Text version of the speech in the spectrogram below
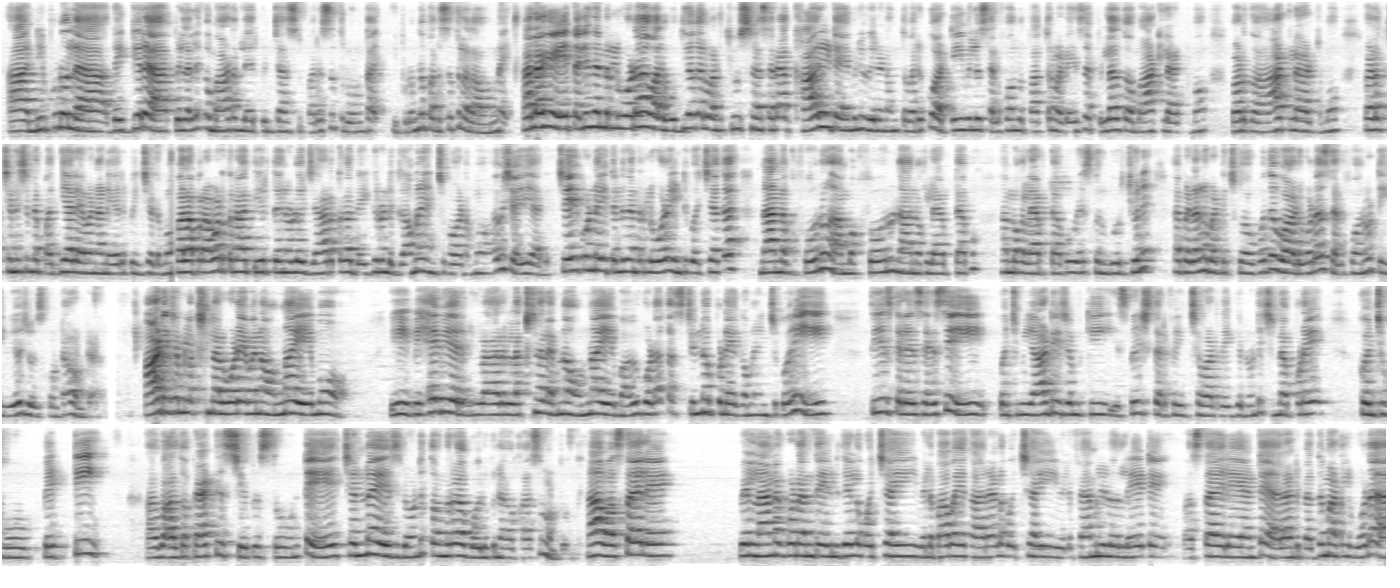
ఆ నిపుణుల దగ్గర పిల్లలకి మాటలు నేర్పించాల్సిన పరిస్థితులు ఉంటాయి. ఇప్పుడున్న పరిస్థితులు అలా ఉన్నాయి. అలాగే తల్లిదండ్రులు కూడా వాళ్ళ ఉద్యోగాలు వాళ్ళు చూసినా సరే ఆ ఖాళీ టైంలు వీరినంత వరకు ఆ టీవీలు సెల్ ఫోన్లు పక్కన పడేసి పిల్లలతో మాట్లాడటము వాళ్ళతో ఆటలాడటము వాళ్ళకి చిన్న చిన్న పద్యాలు ఏమైనా నేర్పించడము వాళ్ళ ప్రవర్తన తీర్థనులు జాగ్రత్తగా దగ్గరుండి గమనించుకోవడము అవి చేయాలి. చేయకుండా ఈ తల్లిదండ్రులు కూడా ఇంటికి వచ్చాక నాన్నకు ఫోను అమ్మకు ఫోను నాన్న ల్యాప్టాప్ అమ్మ ఒక ల్యాప్టాప్ వేసుకుని కూర్చొని ఆ పిల్లల్ని పట్టించుకోకపోతే వాడు కూడా సెల్ ఫోను టీవీ చూసుకుంటా ఉంటాడు. ఆటిజం లక్షణాలు కూడా ఏమైనా ఉన్నాయేమో? ఈ బిహేవియర్ లక్షణాలు ఏమైనా ఉన్నాయేమో? అవి కూడా కాస్త చిన్నప్పుడే గమనించుకొని తీసుకెళ్ళేసేసి కొంచెం ఈ ఆటిజంకి స్పీచ్ థెరపీ ఇచ్చేవాడి దగ్గర నుండి చిన్నప్పుడే కొంచెము పెట్టి వాళ్ళతో ప్రాక్టీస్ చేపిస్తూ ఉంటే చిన్న ఏజ్లో ఉంటే తొందరగా కోలుకునే అవకాశం ఉంటుంది. ఆ వస్తాయిలే. వీళ్ళ నాన్నకు కూడా అంతే ఎనిమిదేళ్ళకి వచ్చాయి వీళ్ళ బాబాయ్ ఆరేళ్ళకి వచ్చాయి వీళ్ళ ఫ్యామిలీలో లేటే వస్తాయిలే అంటే అలాంటి పెద్ద మాటలు కూడా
